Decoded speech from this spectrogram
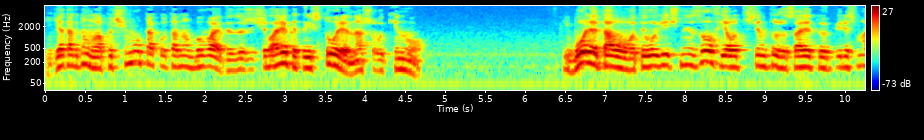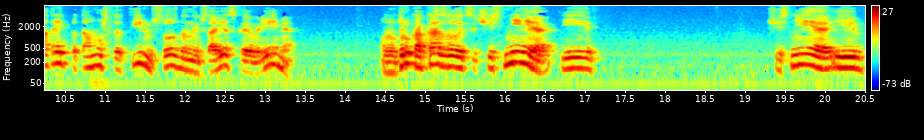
я так думал, а почему так вот оно бывает? Это же человек, это история нашего кино. И более того, вот его «Вечный зов» я вот всем тоже советую пересмотреть, потому что фильм, созданный в советское время, он вдруг оказывается честнее и честнее и,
